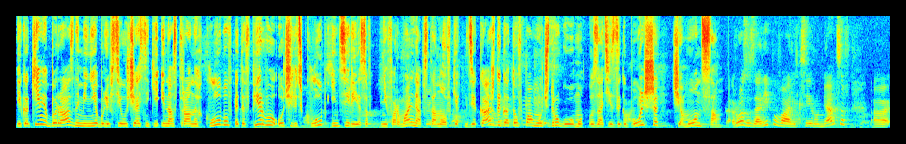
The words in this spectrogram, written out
И какими бы разными не были все участники иностранных клубов, это в первую очередь клуб интересов в неформальной обстановке, где каждый готов помочь другому, узнать язык больше, чем он сам. Роза Зарипова, Алексей Румянцев, э,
